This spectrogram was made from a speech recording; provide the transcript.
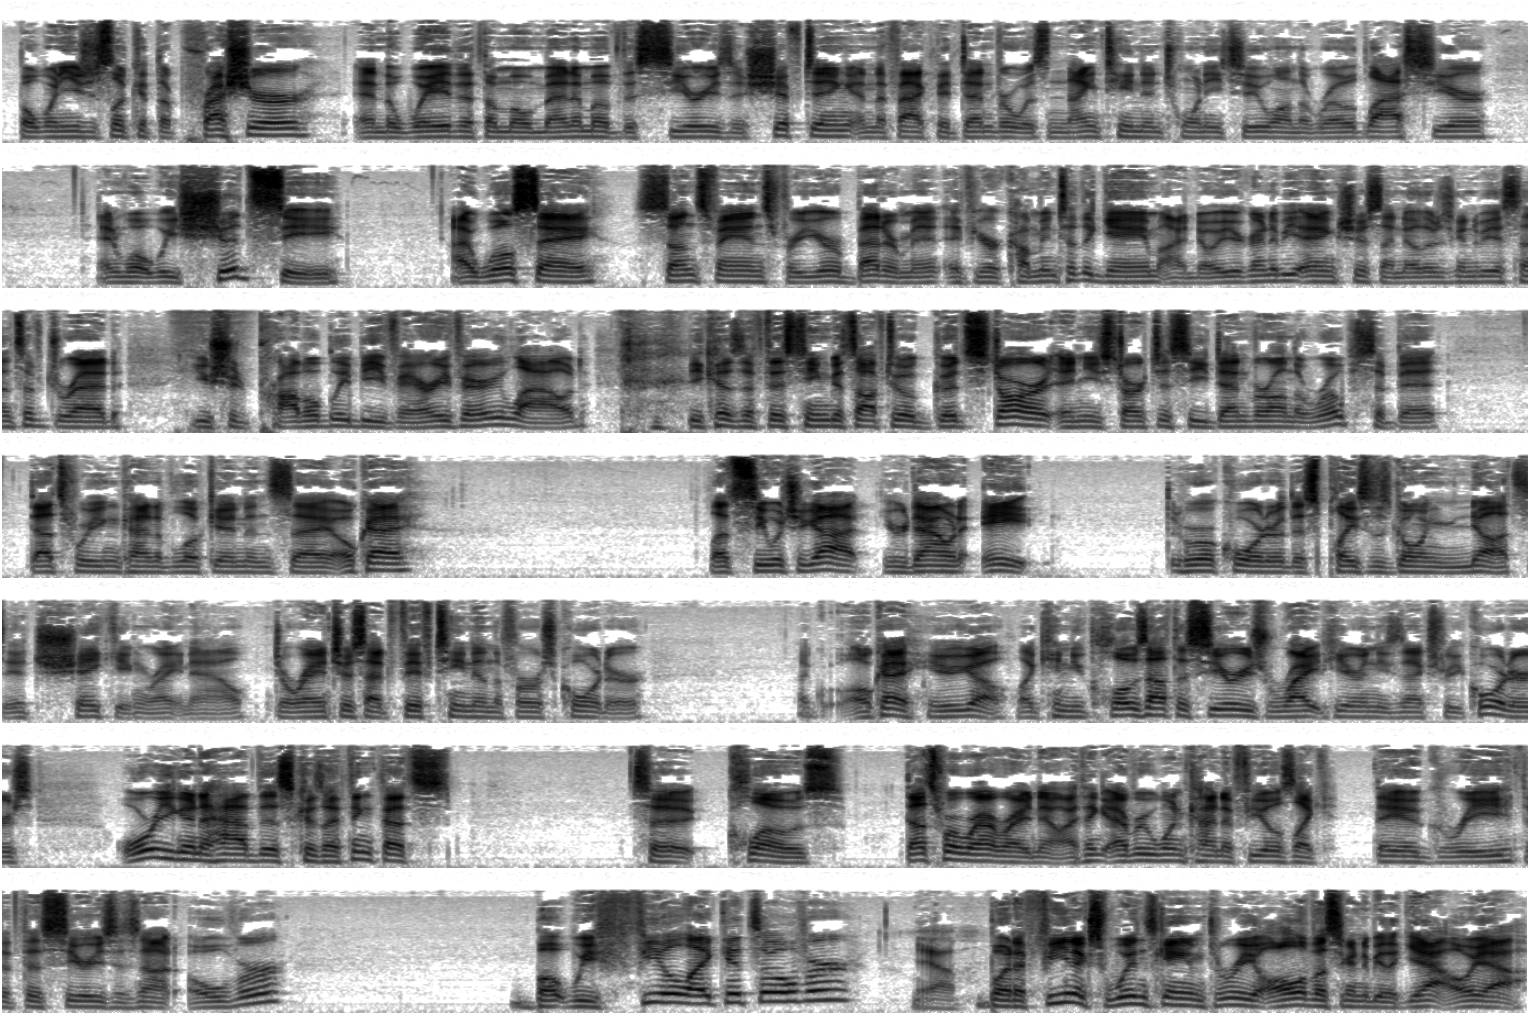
But when you just look at the pressure and the way that the momentum of the series is shifting and the fact that Denver was 19 and 22 on the road last year and what we should see I will say, Suns fans, for your betterment, if you're coming to the game, I know you're going to be anxious. I know there's going to be a sense of dread. You should probably be very, very loud because if this team gets off to a good start and you start to see Denver on the ropes a bit, that's where you can kind of look in and say, okay, let's see what you got. You're down eight through a quarter. This place is going nuts. It's shaking right now. Durant just had 15 in the first quarter. Like, okay, here you go. Like, can you close out the series right here in these next three quarters? Or are you going to have this? Because I think that's to close. That's where we're at right now. I think everyone kind of feels like they agree that this series is not over, but we feel like it's over. Yeah. But if Phoenix wins game three, all of us are going to be like, yeah, oh, yeah.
